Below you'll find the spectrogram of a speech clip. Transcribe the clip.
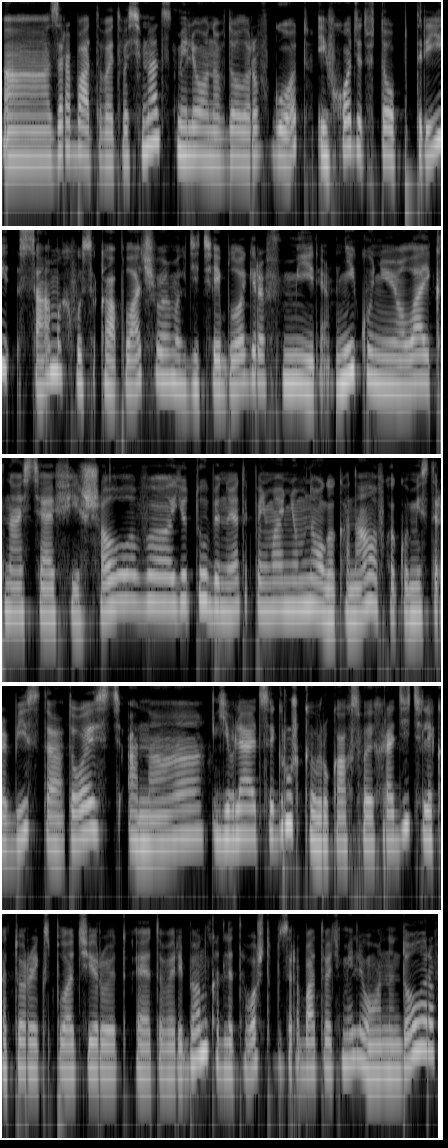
А, зарабатывает 18 миллионов долларов в год и входит в топ-3 самых высокооплачиваемых детей-блогеров в мире. Ник у нее лайк like Настя Official в Ютубе, но я так понимаю, у нее много каналов, как у мистера Биста. То есть она является игрушкой в руках своих родителей, которые эксплуатируют этого ребенка для того, чтобы зарабатывать миллионы долларов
